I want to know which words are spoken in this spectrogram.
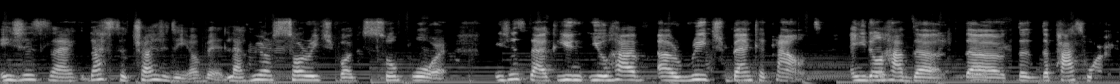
It's just like that's the tragedy of it. Like we are so rich but so poor. It's just like you you have a rich bank account and you don't have the the the, the password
